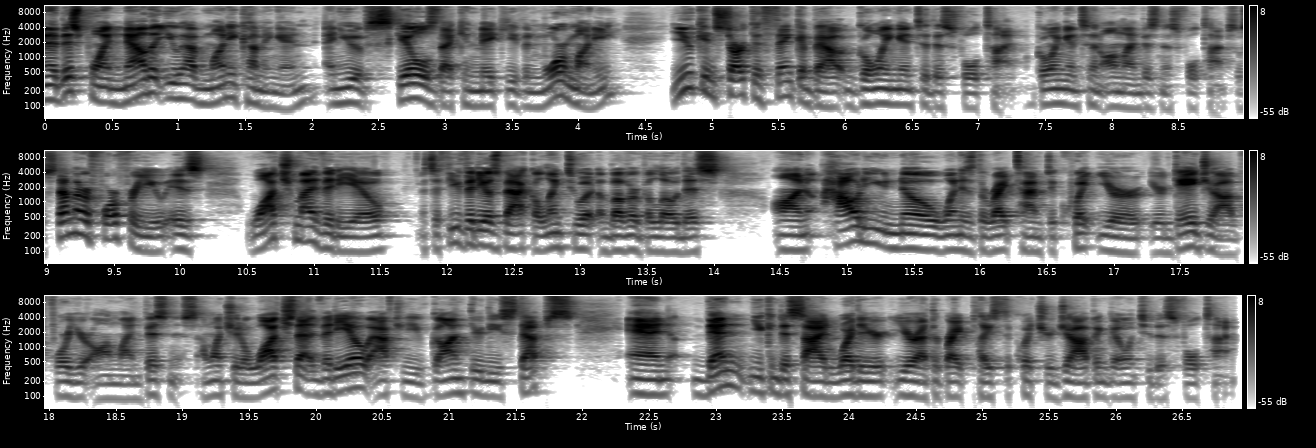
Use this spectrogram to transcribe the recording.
And at this point, now that you have money coming in and you have skills that can make even more money, you can start to think about going into this full time, going into an online business full time. So, step number four for you is watch my video. It's a few videos back, I'll link to it above or below this on how do you know when is the right time to quit your, your day job for your online business. I want you to watch that video after you've gone through these steps, and then you can decide whether you're, you're at the right place to quit your job and go into this full time.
